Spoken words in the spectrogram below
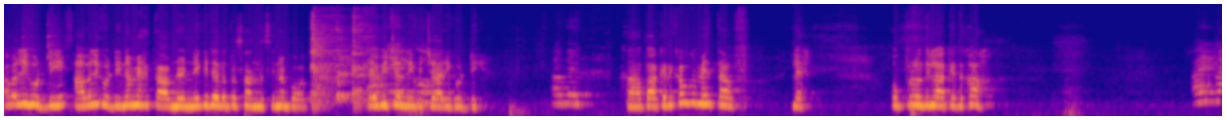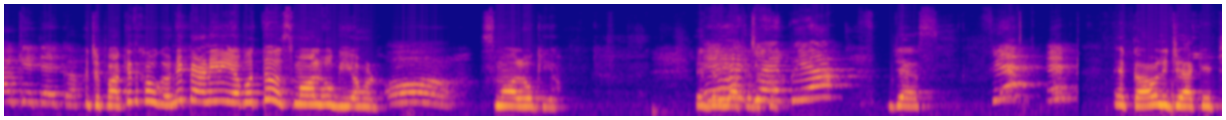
ਆ ਵਾਲੀ ਹੁੱਡੀ ਆ ਵਾਲੀ ਹੁੱਡੀ ਨਾ ਮਹਿਤਾਬ ਨੂੰ ਇੰਨੀ ਕਿ ਜ਼ਿਆਦਾ ਪਸੰਦ ਸੀ ਨਾ ਬਹੁਤ। ਇਹ ਵੀ ਚੱਲੀ ਵਿਚਾਰੀ ਹੁੱਡੀ। ਹਾਂ ਪਾ ਕੇ ਦਿਖਾਊਗਾ ਮਹਿਤਾਬ? ਲੈ ਉੱਪਰੋਂ ਦੀ ਲਾ ਕੇ ਦਿਖਾ। ਆਈ ਪਾਕੇ ਟੇਕਾ ਅੱਛਾ ਪਾ ਕੇ ਦਿਖਾਊਗਾ? ਨਹੀਂ ਪੈਣੀ ਨਹੀਂ ਆ ਪੁੱਤ ਸਮਾਲ ਹੋ ਗਈ ਆ ਹੁਣ। ਓ। ਸਮਾਲ ਹੋ ਗਈ ਆ। ਹੀ ਲਾ ਕੇ ਦਿਖਾ। ਚੈਪੀਆ ਜੈਸ ਫਿਰ ਇੱਕ ਇੱਕ ਆਹ ਵਾਲੀ ਜੈਕਟ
